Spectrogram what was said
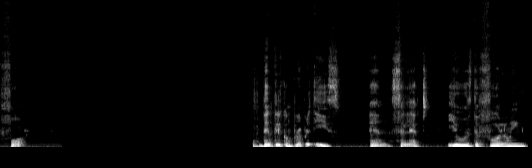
4. Then click on properties and select use the following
